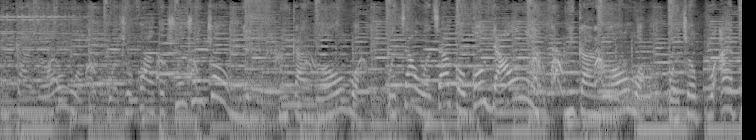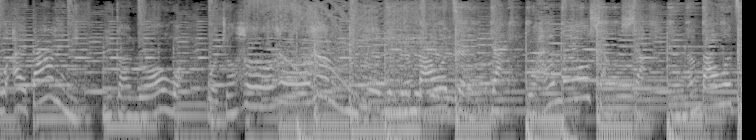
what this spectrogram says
你敢惹我，我就画个圈圈咒你；你敢惹我，我叫我家狗狗咬你。敢惹我，我就不爱不爱搭理你；你敢惹我，我就恨恨恨你。你能把我怎样？我还没有想象。你能把我怎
